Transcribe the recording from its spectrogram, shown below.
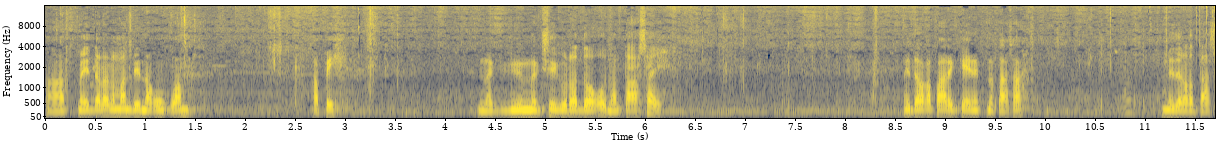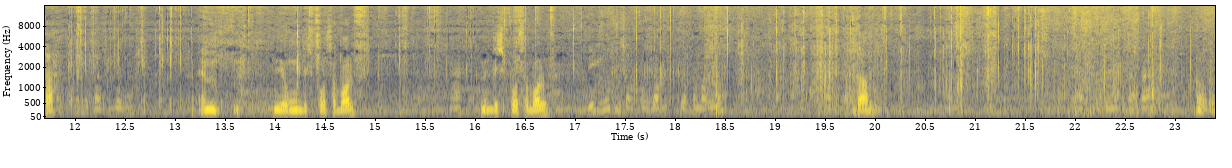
At may dala naman din akong kwam. Kape. Nag, nagsigurado ako ng tasa eh. May dala ka paring Kenneth na tasa? May dala ka tasa? Em, yung disposable? May disposable? Di ang gamit ka sa Mario. Saan? Oo.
